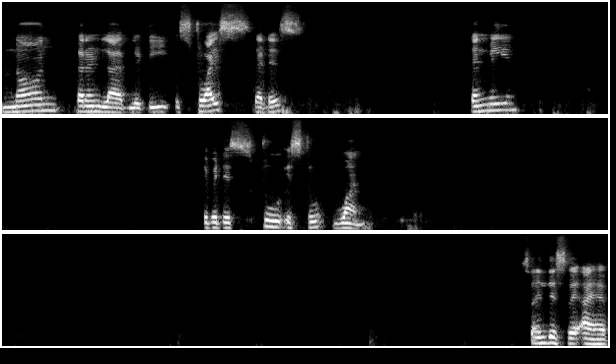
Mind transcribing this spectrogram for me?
non-current liability is twice, that is 10 million. If it is 2 is to 1. So in this way, I have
